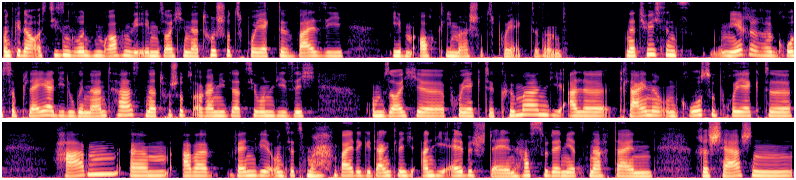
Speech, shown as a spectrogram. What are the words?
Und genau aus diesen Gründen brauchen wir eben solche Naturschutzprojekte, weil sie eben auch Klimaschutzprojekte sind. Natürlich sind es mehrere große Player, die du genannt hast, Naturschutzorganisationen, die sich um solche Projekte kümmern, die alle kleine und große Projekte haben. Ähm, aber wenn wir uns jetzt mal beide gedanklich an die Elbe stellen, hast du denn jetzt nach deinen Recherchen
